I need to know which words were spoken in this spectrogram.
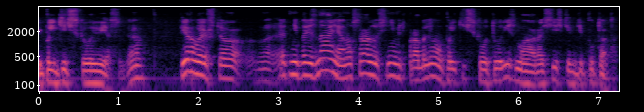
и политического веса. Да? Первое, что это непризнание, оно сразу снимет проблему политического туризма российских депутатов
